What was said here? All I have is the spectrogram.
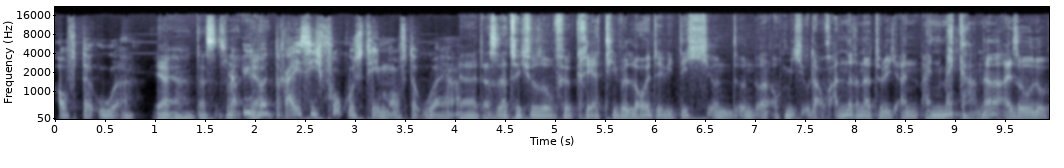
auf der Uhr. Ja, ja, das ist ja, über ja. 30 Fokusthemen auf der Uhr, ja. ja. Das ist natürlich so für kreative Leute wie dich und, und, auch mich oder auch andere natürlich ein, ein Mecker, ne? Also du,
